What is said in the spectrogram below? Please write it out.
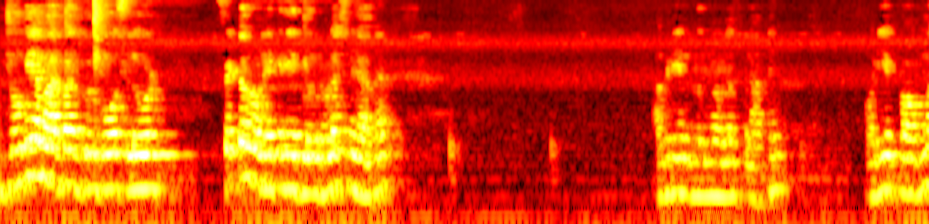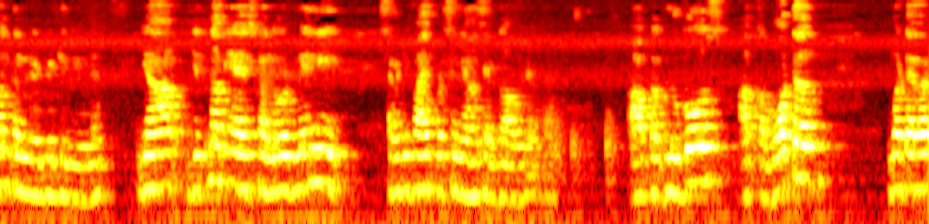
जो भी हमारे पास ग्लूकोज लोड फ़िल्टर होने के लिए ग्लूकोलस में जाता है अगर ये ग्लूकोलस बनाते हैं, और ये प्रॉक्सिमल कन्वर्टेड ट्यूब्यूल है। यहाँ जितना भी है इसका लोड मेनली 75 परसेंट यहाँ से एब्जॉर्ब हो जाता है। आपका ग्लूकोज आपका वाटर वट एवर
